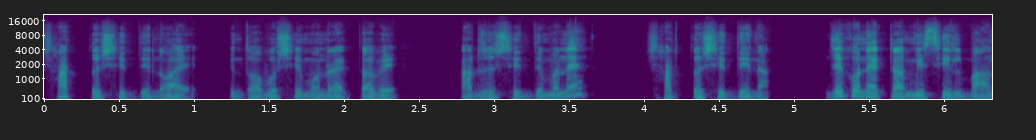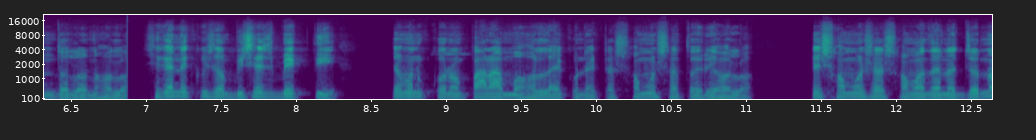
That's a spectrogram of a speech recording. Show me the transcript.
স্বার্থসিদ্ধি নয়, কিন্তু অবশ্যই মনে রাখতে হবে কার্যসিদ্ধি মানে স্বার্থসিদ্ধি না। যে কোনো একটা মিছিল বা আন্দোলন হলো, সেখানে কিছু বিশেষ ব্যক্তি, যেমন কোনো পাড়া মহল্লায় কোনো একটা সমস্যা তৈরি হলো, সেই সমস্যার সমাধানের জন্য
